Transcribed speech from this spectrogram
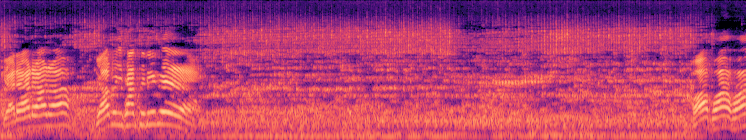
เดี๋ยวเดี๋ยวเดี๋ยวเดี๋ยวเดี๋ยวไปทำตัวนี้เนี่ย พอพอพอ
